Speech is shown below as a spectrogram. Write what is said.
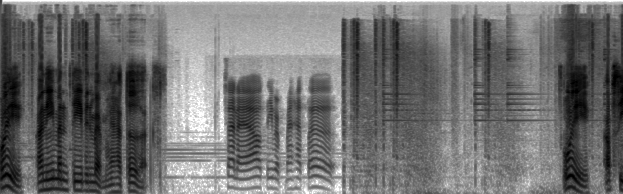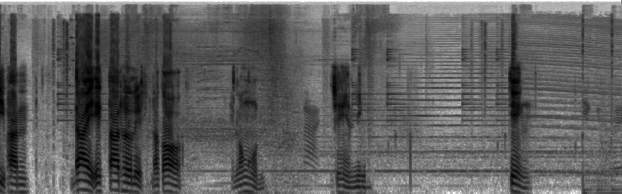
อุ้ย อันนี้มันตีเป็นแบบไมฮัตเตอร์อะใช่แล้วตีแบบแมนฮัตเตอร์อุ้ย อัพสี่พัน ได้เอ็กตาเทอร์เลตแล้วก็เห็นล่องหน ได้ จะเห็นมีเก่งยิงอยู่เลย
